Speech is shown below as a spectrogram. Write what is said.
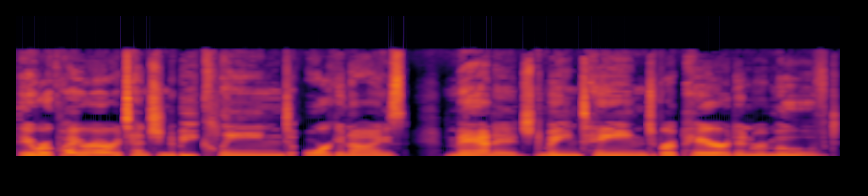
They require our attention to be cleaned, organized, managed, maintained, repaired, and removed,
